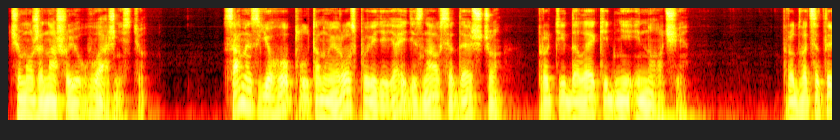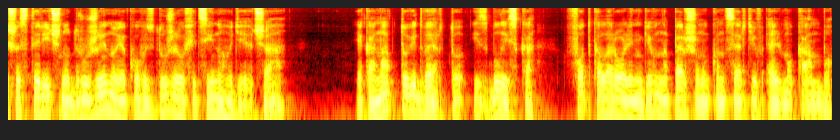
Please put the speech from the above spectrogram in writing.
чи може нашою уважністю. Саме з його плутаної розповіді я й дізнався дещо про ті далекі дні і ночі, про 26-річну дружину якогось дуже офіційного діяча, яка надто відверто і зблизька фоткала ролінгів на першому концерті в Ельмо Камбо,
